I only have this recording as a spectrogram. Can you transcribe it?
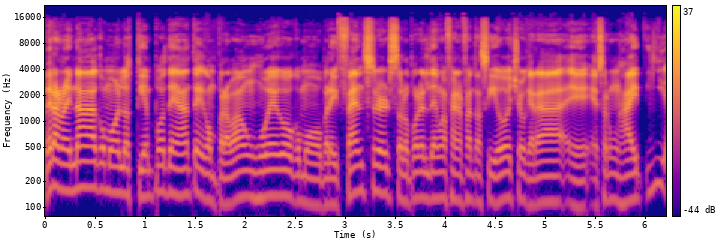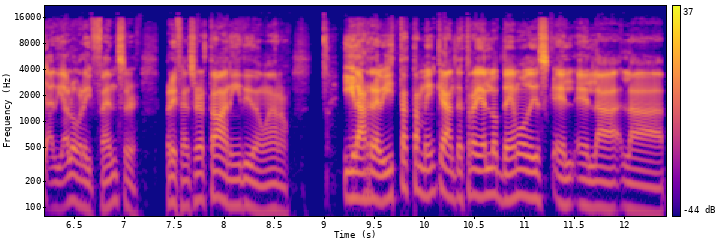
Mira, no hay nada como en los tiempos de antes que compraba un juego como Brave Fencer solo por el demo de Final Fantasy VIII, que era, eh, eso era un hype. Y a diablo, Brave Fencer. Brave Fencer estaba nítido, mano. Y las revistas también que antes traían los demos, el, la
